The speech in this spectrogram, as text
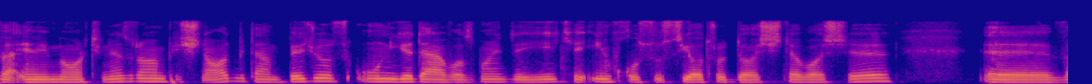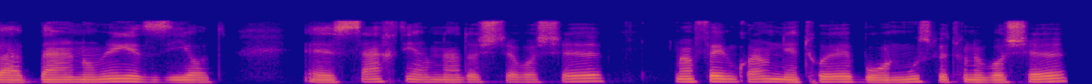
و امی مارتینز رو هم پیشنهاد میدم. بجز اون یه دروازبان دیگه که این خصوصیات رو داشته باشه و برنامه زیاد سختی هم نداشته باشه من فکر می‌کنم نتو برنموس بتونه باشه.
